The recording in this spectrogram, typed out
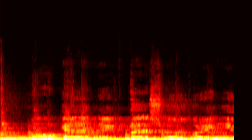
Spoken flesh will bring you.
